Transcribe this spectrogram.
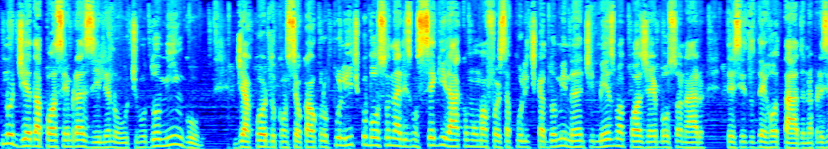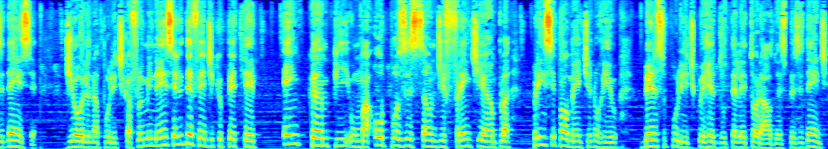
no dia da posse em Brasília, no último domingo. De acordo com seu cálculo político, o bolsonarismo seguirá como uma força política dominante, mesmo após Jair Bolsonaro ter sido derrotado na presidência. De olho na política fluminense, ele defende que o PT encampe uma oposição de frente ampla, principalmente no Rio, berço político e reduto eleitoral do ex-presidente.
